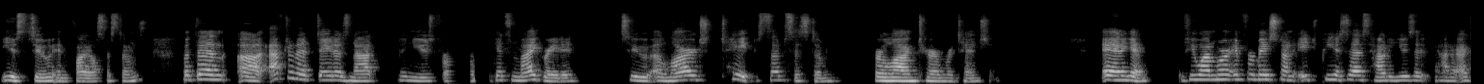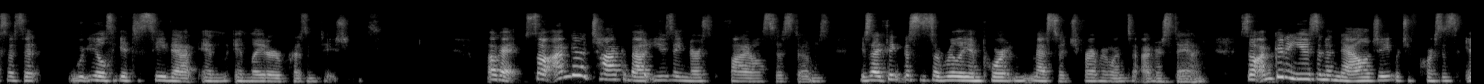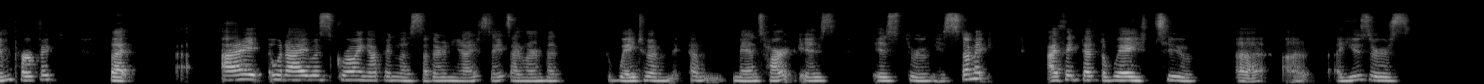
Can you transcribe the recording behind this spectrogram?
used to in file systems. But then uh, after that data has not been used for, it gets migrated to a large tape subsystem for long-term retention. And again, if you want more information on HPSS, how to use it, how to access it, you'll get to see that in, in later presentations. Okay, so I'm going to talk about using NERSC file systems because I think this is a really important message for everyone to understand. So I'm going to use an analogy, which of course is imperfect, but I, when I was growing up in the Southern United States, I learned that the way to a, a man's heart is, is through his stomach. I think that the way to uh, a, a user's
